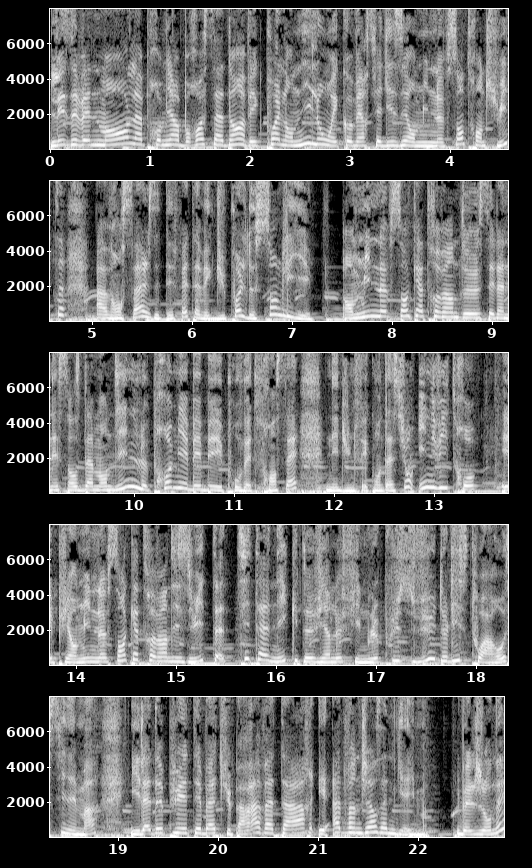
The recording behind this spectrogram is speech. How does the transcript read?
Les événements, la première brosse à dents avec poil en nylon est commercialisée en 1938. Avant ça, elles étaient faites avec du poil de sanglier. En 1982, c'est la naissance d'Amandine, le premier bébé éprouvette français, né d'une fécondation in vitro. Et puis en 1998, Titanic devient le film le plus vu de l'histoire au cinéma. Il a depuis été battu par Avatar et Avengers Endgame. Belle journée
